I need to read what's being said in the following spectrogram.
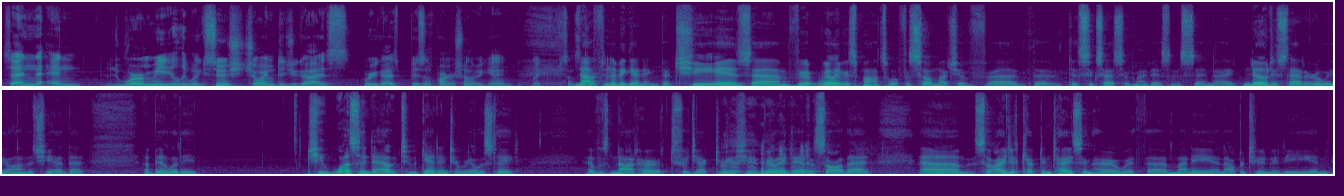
So and and we're immediately like as soon as she joined? Did you guys were you guys business partners from the beginning? Like since Not from the beginning, but she is um, v- really responsible for so much of uh, the the success of my business, and I noticed that early on that she had that ability. She wasn't out to get into real estate; it was not her trajectory. She really never saw that. Um, so I just kept enticing her with uh, money and opportunity, and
